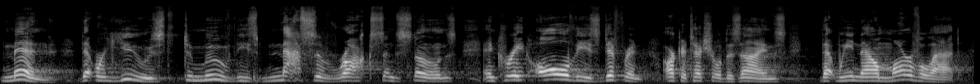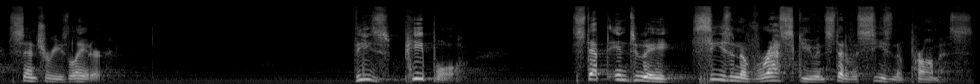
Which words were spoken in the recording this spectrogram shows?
men that were used to move these massive rocks and stones and create all these different architectural designs that we now marvel at centuries later. These people stepped into a season of rescue instead of a season of promise.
